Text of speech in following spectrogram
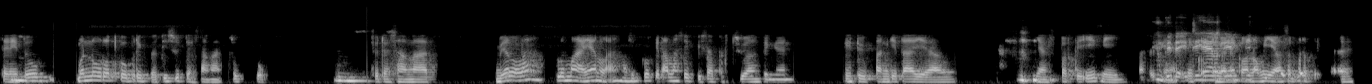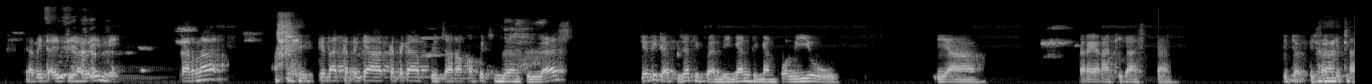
Dan hmm. itu menurutku pribadi sudah sangat cukup. Hmm. Sudah sangat, well lah, lumayan lah. Maksudku kita masih bisa berjuang dengan kehidupan kita yang yang seperti ini. Maksudnya, tidak ideal dengan ini. ekonomi yang seperti eh, yang tidak ideal ini. Karena kita ketika ketika bicara COVID-19, dia tidak bisa dibandingkan dengan polio yang tereradikasi kan. Tidak bisa kita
